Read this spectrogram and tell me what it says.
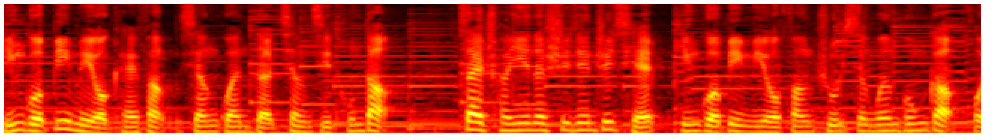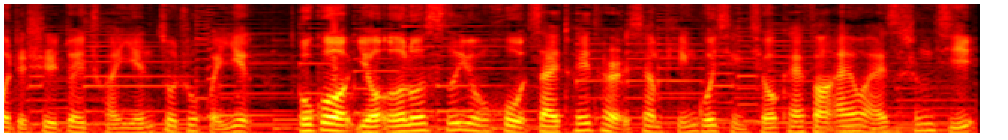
苹果并没有开放相关的降级通道。在传言的时间之前，苹果并没有放出相关公告，或者是对传言做出回应。不过，有俄罗斯用户在 Twitter 向苹果请求开放 iOS 升级，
